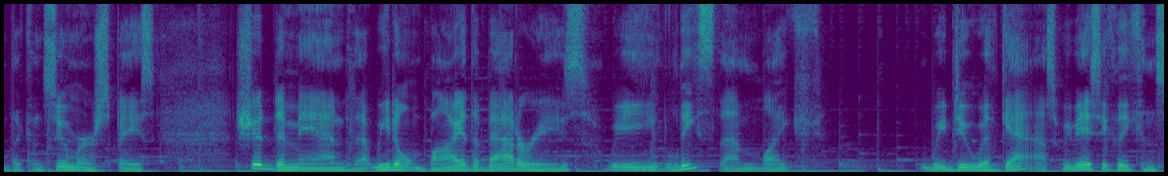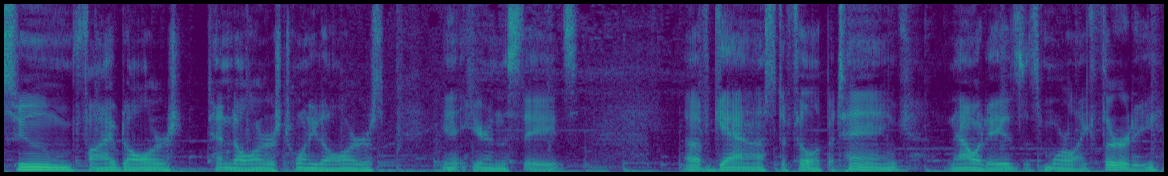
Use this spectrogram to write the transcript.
the consumer space should demand that we don't buy the batteries, we lease them like we do with gas. We basically consume $5, $10, $20 in, here in the States of gas to fill up a tank. Nowadays, it's more like 30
